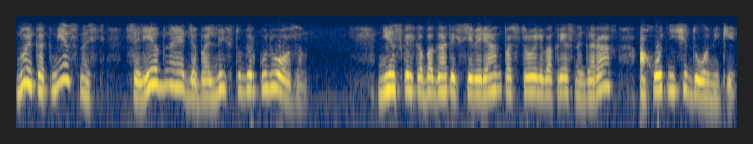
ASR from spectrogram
но и как местность, целебная для больных туберкулезом. Несколько богатых северян построили в окрестных горах охотничьи домики,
